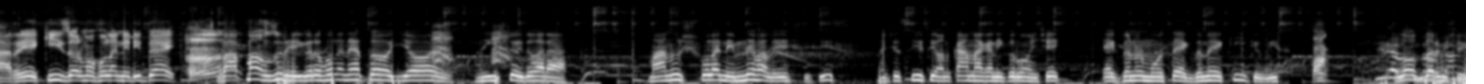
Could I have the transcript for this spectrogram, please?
আরে কি জন্ম ফলাই নেটি দেয়? বাপ মা হুজুর এই করে ফলাই না তো ইয় নিশ্চয় হইতে পারা। মানুষ ফলাই নেমনে ভালো মানুষ সি সি অন কানাকানি করব মানুষ। একজনের মধ্যে একজনে কি কেবিস লজ্জার বিষয়।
